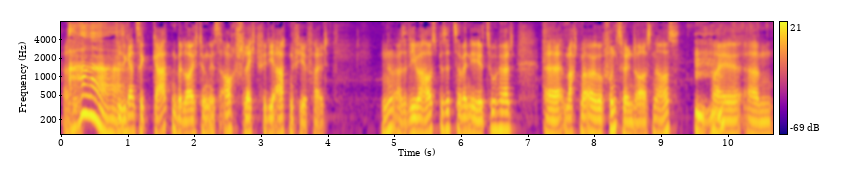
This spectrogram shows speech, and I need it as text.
Also ah. diese ganze Gartenbeleuchtung ist auch schlecht für die Artenvielfalt. Ne? Also lieber Hausbesitzer, wenn ihr hier zuhört, äh, macht mal eure Funzeln draußen aus, mhm. weil ähm,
